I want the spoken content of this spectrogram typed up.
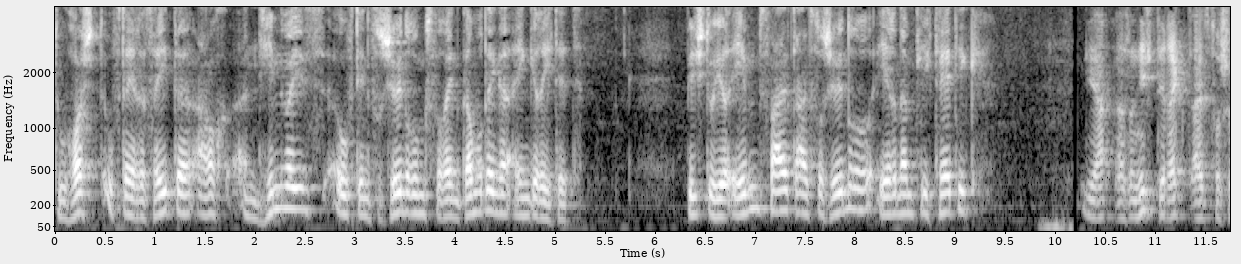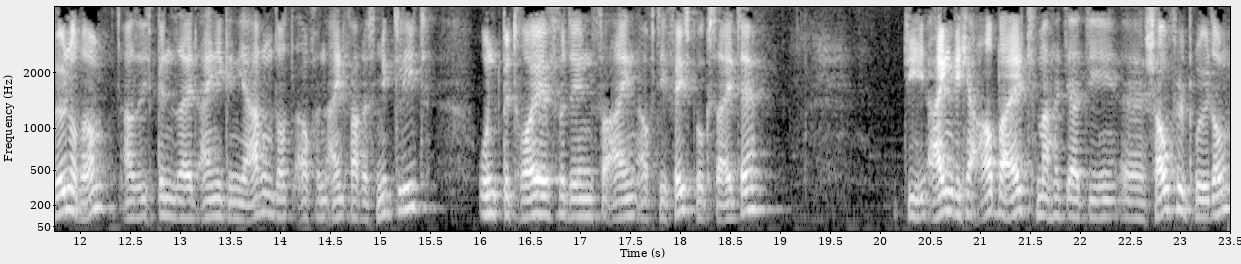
Du hast auf deiner Seite auch einen Hinweis auf den Verschönerungsverein Gammerdinger eingerichtet. Bist du hier ebenfalls als Verschönerer ehrenamtlich tätig? Ja, also nicht direkt als Verschönerer. Also ich bin seit einigen Jahren dort auch ein einfaches Mitglied und betreue für den Verein auch die Facebook-Seite. Die eigentliche Arbeit machen ja die äh, Schaufelbrüder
